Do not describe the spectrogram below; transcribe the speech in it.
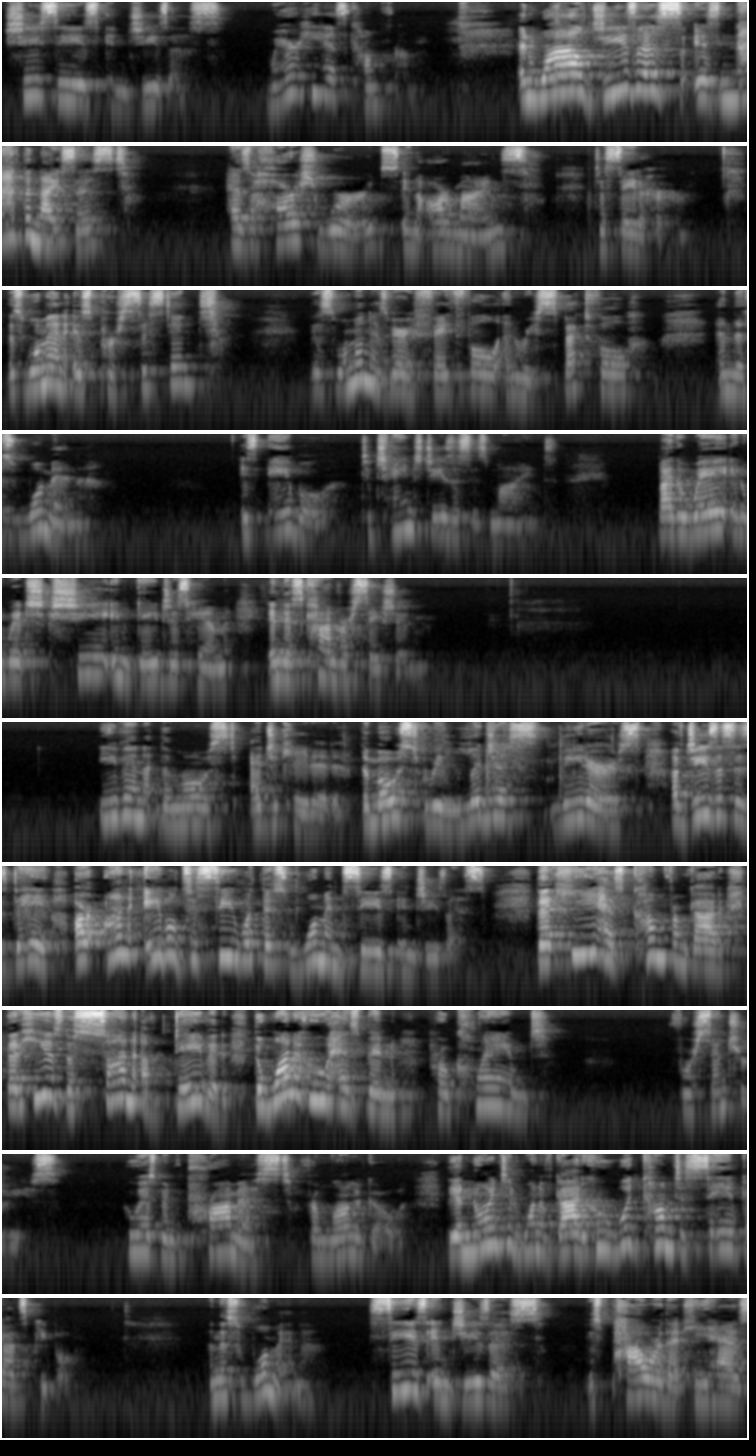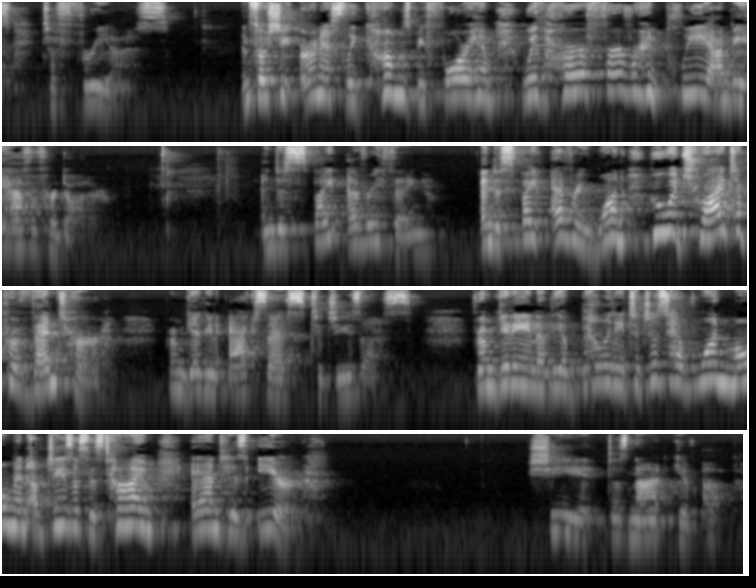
She sees in Jesus where he has come from. And while Jesus is not the nicest, has harsh words in our minds to say to her, this woman is persistent. This woman is very faithful and respectful. And this woman is able to change Jesus' mind by the way in which she engages him in this conversation. Even the most educated, the most religious leaders of Jesus' day are unable to see what this woman sees in Jesus that he has come from God, that he is the son of David, the one who has been proclaimed for centuries, who has been promised from long ago, the anointed one of God who would come to save God's people. And this woman sees in Jesus this power that he has to free us. And so she earnestly comes before him with her fervent plea on behalf of her daughter. And despite everything, and despite everyone who would try to prevent her from getting access to Jesus, from getting the ability to just have one moment of Jesus' time and his ear, she does not give up.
